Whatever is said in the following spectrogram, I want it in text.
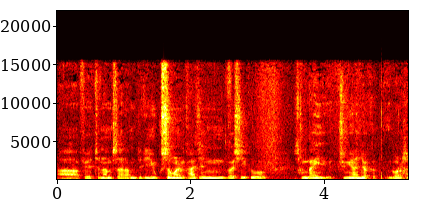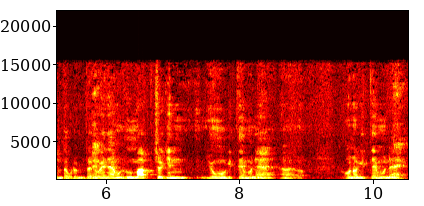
아, 베트남 사람들이 육성을 가진 것이 그 상당히 중요한 역할을 한다고 그럽니다. 네. 왜냐하면 음악적인 용어기 때문에 어, 언어기 때문에 네.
